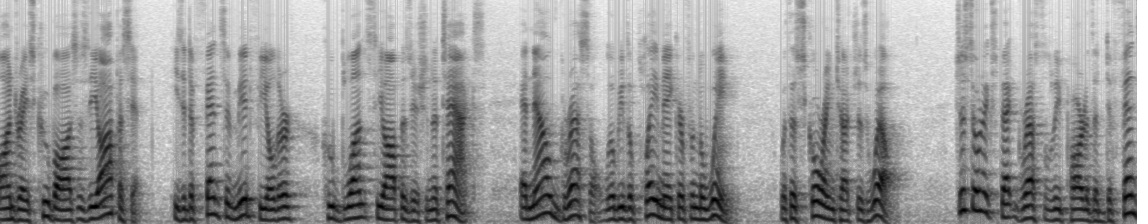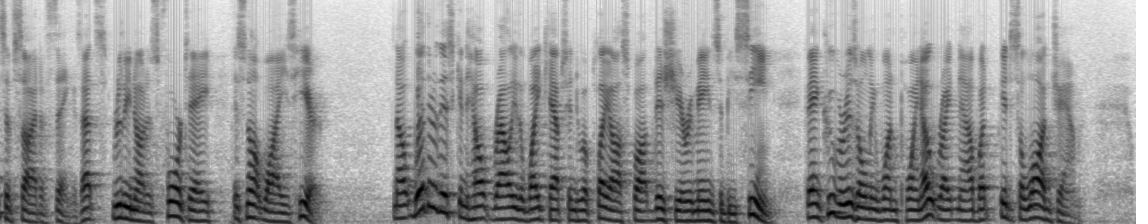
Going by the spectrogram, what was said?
Andres Cubas is the opposite. He's a defensive midfielder who blunts the opposition attacks. And now Gressel will be the playmaker from the wing, with a scoring touch as well. Just don't expect Gressel to be part of the defensive side of things. That's really not his forte. It's not why he's here. Now, whether this can help rally the Whitecaps into a playoff spot this year remains to be seen. Vancouver is only one point out right now, but it's a logjam.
